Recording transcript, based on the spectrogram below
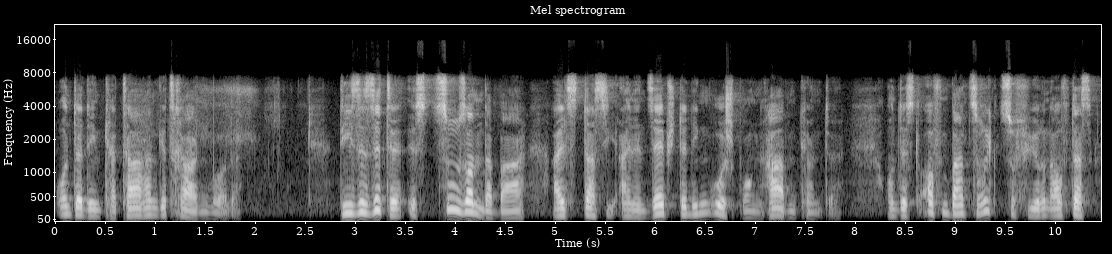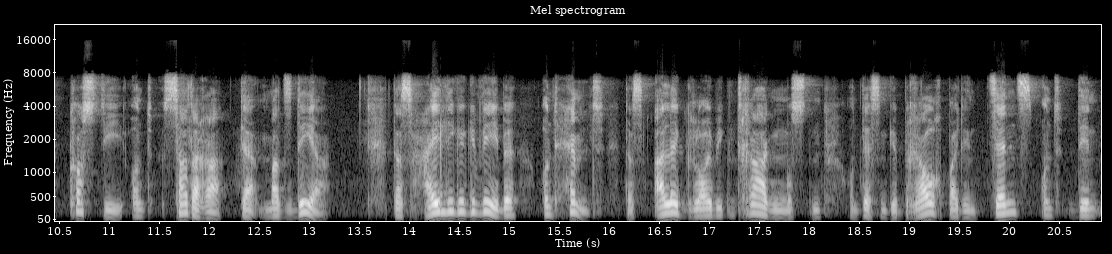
unter den Katharern getragen wurde. Diese Sitte ist zu sonderbar, als dass sie einen selbstständigen Ursprung haben könnte und ist offenbar zurückzuführen auf das Kosti und Sadara der Mazdeer, das heilige Gewebe und Hemd, das alle Gläubigen tragen mussten und dessen Gebrauch bei den Zens und den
